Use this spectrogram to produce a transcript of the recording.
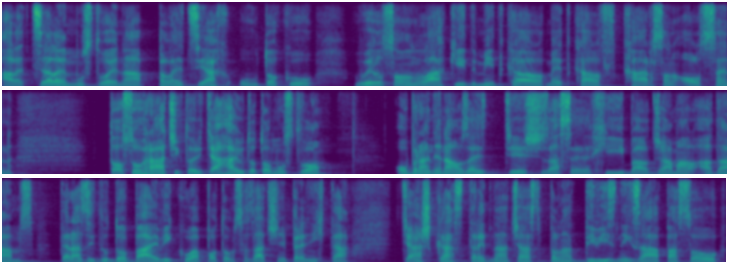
ale celé mužstvo je na pleciach útoku. Wilson, Lucky, Metcalf, Metcalf, Carson, Olsen, to sú hráči, ktorí ťahajú toto mužstvo. Obrane naozaj tiež zase chýbal Jamal Adams, Teraz idú do bajviku a potom sa začne pre nich tá ťažká stredná časť plná divíznych zápasov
